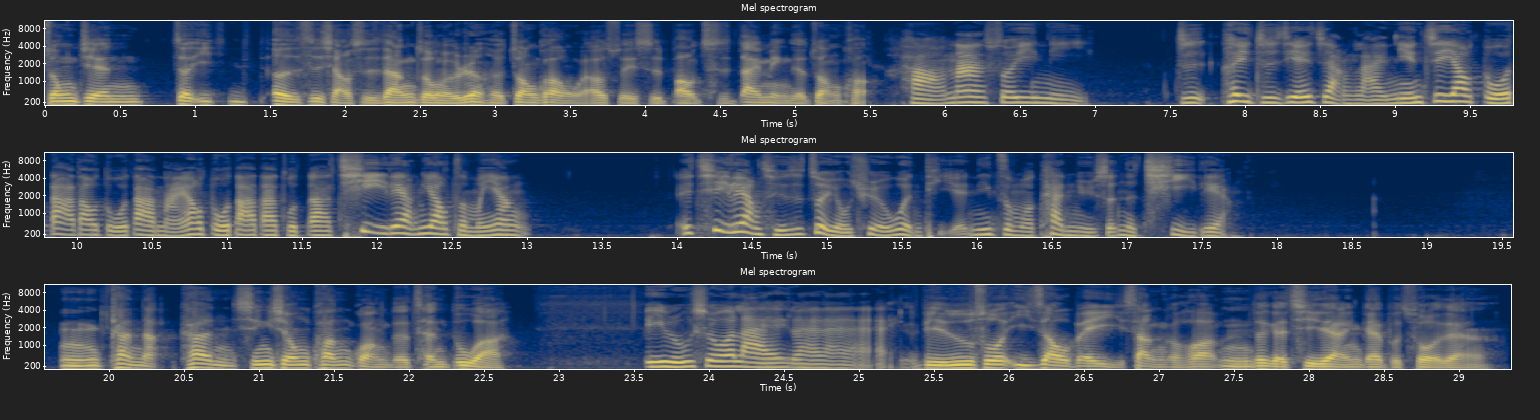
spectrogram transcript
中间这一二十四小时当中有任何状况，我要随时保持待命的状况。好，那所以你直可以直接讲来，年纪要多大到多大，奶要多大到多大，气量要怎么样？哎，气量其实是最有趣的问题，哎，你怎么看女生的气量？嗯，看哪看心胸宽广的程度啊，比如说来来来来，比如说一罩杯以上的话，嗯，这个气量应该不错，这样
